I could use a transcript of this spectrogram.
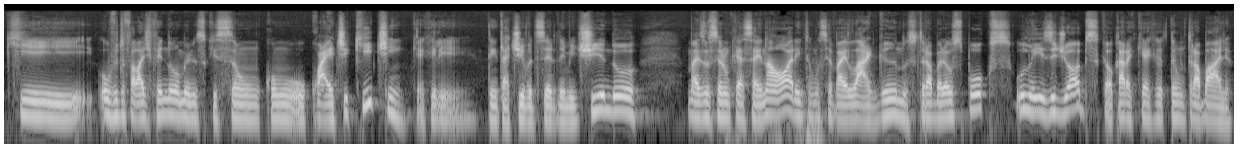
Que ouvido falar de fenômenos que são como o quiet quitting, que é aquele tentativa de ser demitido, mas você não quer sair na hora, então você vai largando seu trabalho aos poucos. O lazy jobs, que é o cara que quer ter um trabalho,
